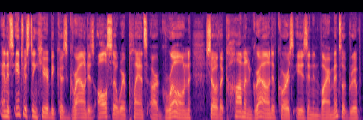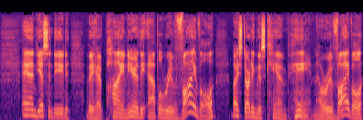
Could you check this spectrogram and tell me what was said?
And it's interesting here because ground is also where plants are grown. So, the Common Ground, of course, is an environmental group. And yes, indeed, they have pioneered the Apple revival by starting this campaign. Now, a revival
